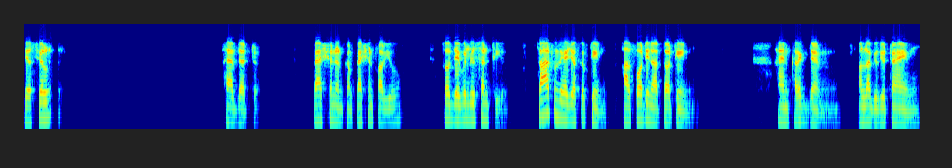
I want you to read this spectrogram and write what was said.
They still have that passion and compassion for you. So they will listen to you. Start from the age of 15 or 14 or 13 and correct them. Allah gives you time,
